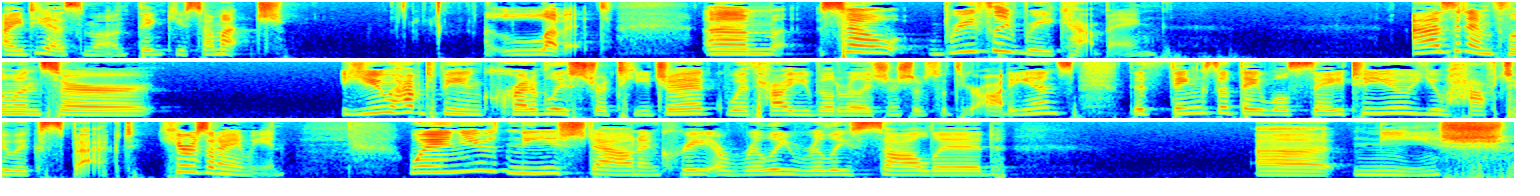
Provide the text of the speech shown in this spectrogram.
idea, Simone. Thank you so much. Love it. Um, so, briefly recapping as an influencer, you have to be incredibly strategic with how you build relationships with your audience. The things that they will say to you, you have to expect. Here's what I mean when you niche down and create a really, really solid uh, niche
